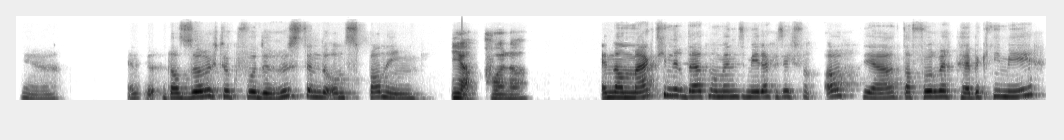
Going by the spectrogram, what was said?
Ja. En dat zorgt ook voor de rust en de ontspanning. Ja, voilà. En dan maak je inderdaad momenten mee dat je zegt van, oh ja, dat voorwerp heb ik niet meer.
